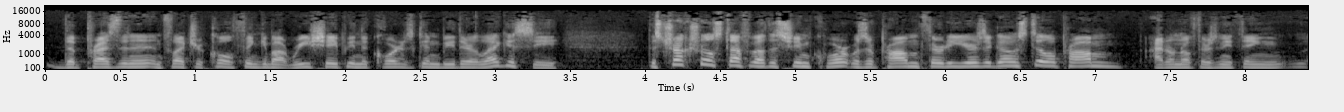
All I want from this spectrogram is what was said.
the president and Fletcher Coal thinking about reshaping the court is going to be their legacy. The structural stuff about the Supreme Court was a problem 30 years ago, still a problem. I don't know if there's anything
